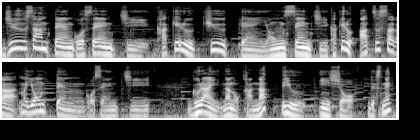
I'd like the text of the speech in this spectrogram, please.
13.5センチかける9.4センチかける厚さがまあ4.5センチぐらいなのかなっていう印象ですね。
